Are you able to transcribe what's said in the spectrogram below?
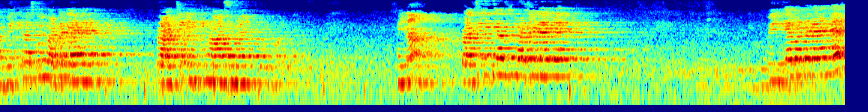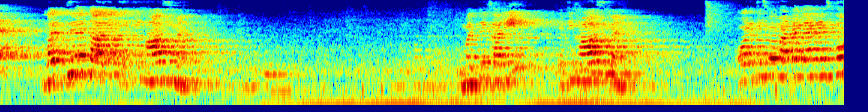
अब इतिहास में बांटा गया है। प्राचीन इतिहास में। है ना? प्राचीन इतिहास में बांटा गया है फिर क्या बांटा गया है मध्यकालीन इतिहास में मध्यकालीन इतिहास में और किसमें बांटा गया है इसको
